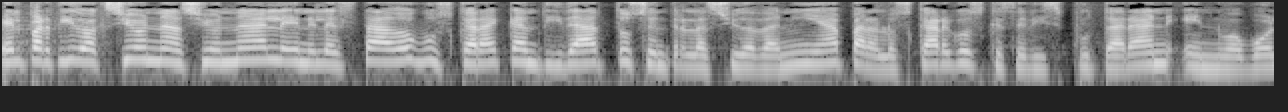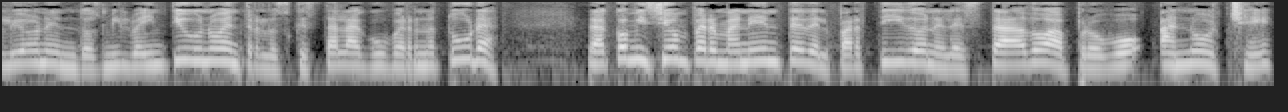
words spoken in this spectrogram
El Partido Acción Nacional en el Estado buscará candidatos entre la ciudadanía para los cargos que se disputarán en Nuevo León en 2021, entre los que está la gubernatura. La Comisión Permanente del Partido en el Estado aprobó anoche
